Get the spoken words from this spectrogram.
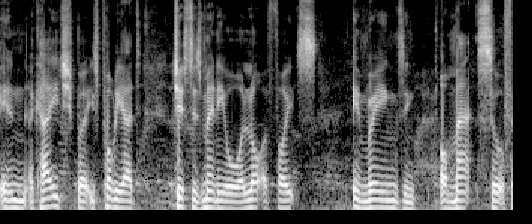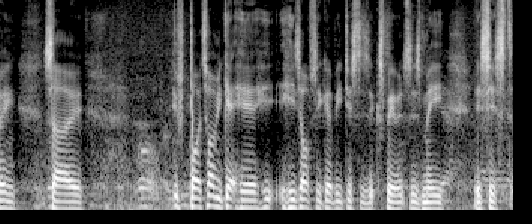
in a cage, but he's probably had just as many or a lot of fights in rings, in on mats, sort of thing. So if by the time you get here, he, he's obviously going to be just as experienced as me. It's just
